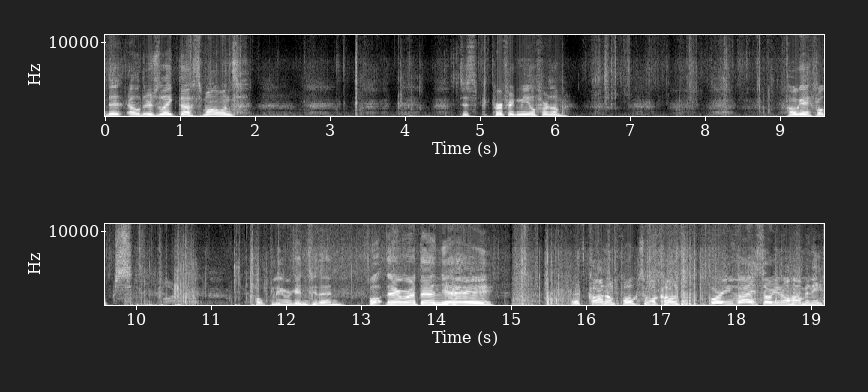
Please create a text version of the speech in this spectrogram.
The elders like the small ones. Just perfect meal for them. Okay, folks. Hopefully we're getting to the end. Oh, there we're at the end. Yay! Let's count them, folks. We'll count for you guys so you know how many.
